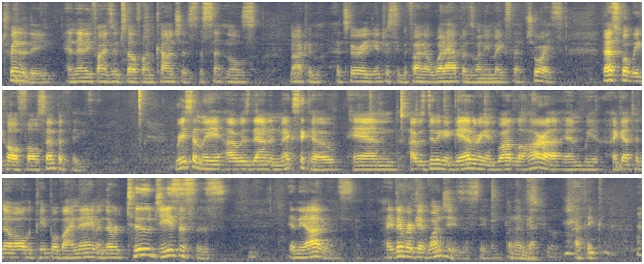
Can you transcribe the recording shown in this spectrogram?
Trinity and then he finds himself unconscious. The sentinels knock him. It's very interesting to find out what happens when he makes that choice. That's what we call false empathy. Recently, I was down in Mexico and I was doing a gathering in Guadalajara and we I got to know all the people by name and there were two Jesuses in the audience. I never get one Jesus even, but I've got, I think, how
